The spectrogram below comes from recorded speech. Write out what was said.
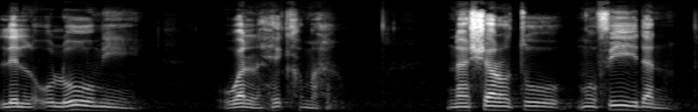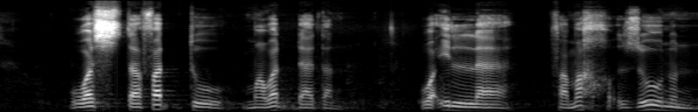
للعلوم والحكمة نشرت مفيدا واستفدت مودة وإلا فمخزون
